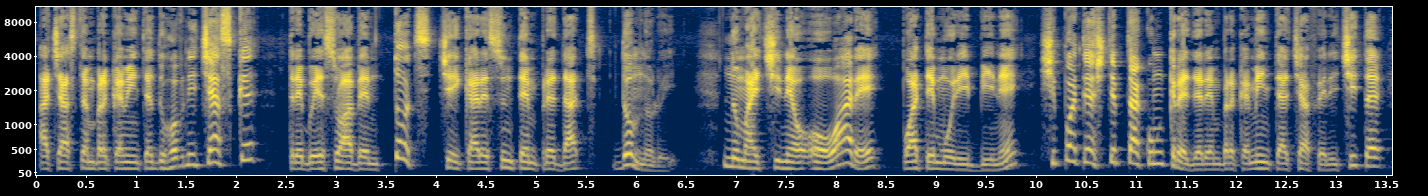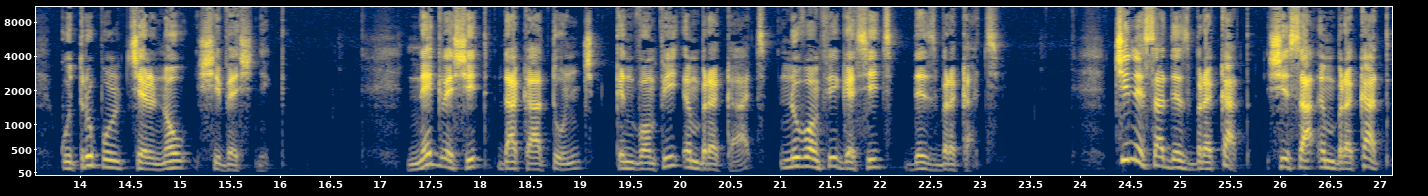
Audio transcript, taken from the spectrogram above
Această îmbrăcăminte duhovnicească trebuie să o avem toți cei care suntem predați Domnului. Numai cine o are poate muri bine și poate aștepta cu încredere îmbrăcămintea cea fericită cu trupul cel nou și veșnic. Negreșit dacă atunci când vom fi îmbrăcați, nu vom fi găsiți dezbrăcați. Cine s-a dezbrăcat și s-a îmbrăcat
